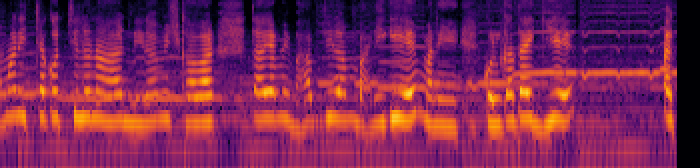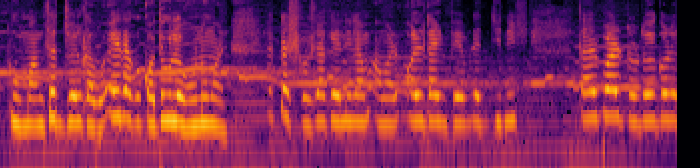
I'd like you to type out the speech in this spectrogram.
আমার ইচ্ছা করছিল না আর নিরামিষ খাবার তাই আমি ভাবছিলাম বাড়ি গিয়ে মানে কলকাতায় গিয়ে একটু মাংসের ঝোল খাব। এই দেখো কতগুলো হনুমান। একটা শসা খেয়ে নিলাম, আমার অল টাইম ফেভারিট জিনিস। তারপর টোটোয় করে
